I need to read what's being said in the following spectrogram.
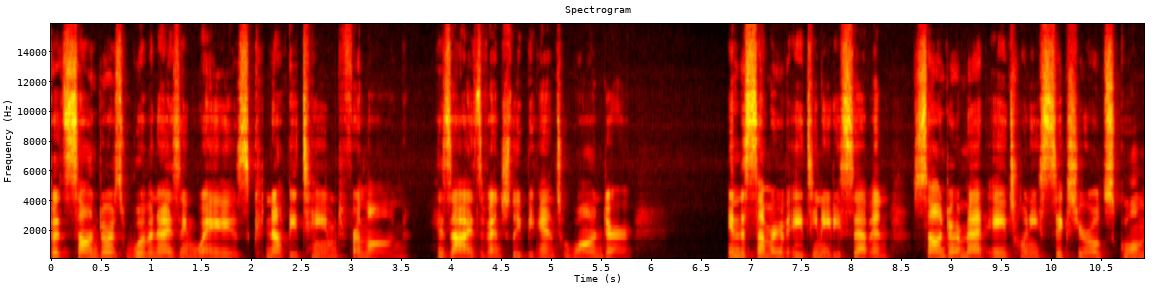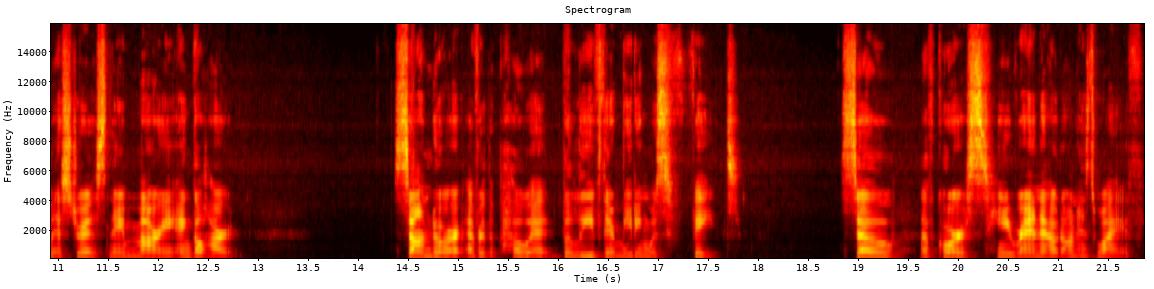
But Sandor's womanizing ways could not be tamed for long. His eyes eventually began to wander. In the summer of 1887, Sandor met a 26 year old schoolmistress named Mari Engelhardt. Sandor, ever the poet, believed their meeting was fate. So, of course, he ran out on his wife.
